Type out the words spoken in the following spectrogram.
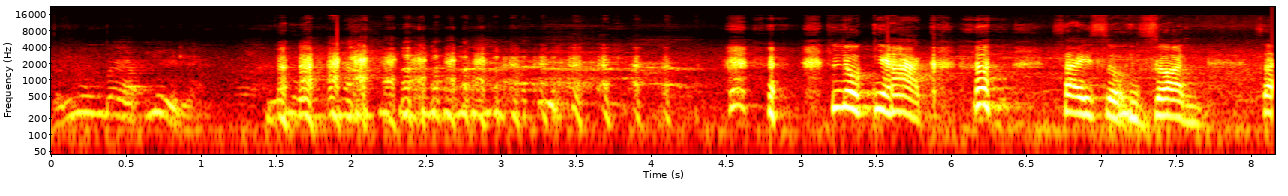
เป็นนุ่งแบบนี้แหละลูกยาก ใส่ส่งซ่อน ใส่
